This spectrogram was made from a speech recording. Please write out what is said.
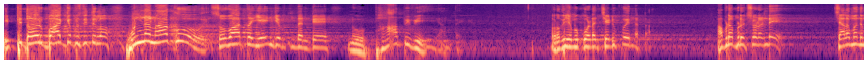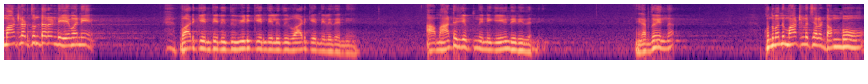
ఇట్టి దౌర్భాగ్యపు స్థితిలో ఉన్న నాకు సువార్త ఏం చెబుతుందంటే నువ్వు పాపివి అంతే. హృదయం కూడా చెడిపోయిందట. అప్పుడప్పుడు చూడండి చాలామంది మాట్లాడుతుంటారండి ఏమని? వాడికి ఏం తెలీదు వీడికి ఏం తెలీదు వాడికి ఏం తెలియదని ఆ మాట చెప్తుంది నీకేం తెలియదని నీకు అర్థమైందా? కొంతమంది మాటలు చాలా డంబం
